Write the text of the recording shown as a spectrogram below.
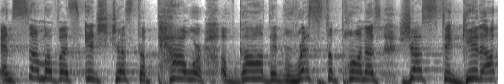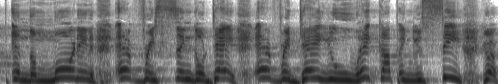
And some of us, it's just the power of God that rests upon us just to get up in the morning every single day. Every day you wake up and you see your,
